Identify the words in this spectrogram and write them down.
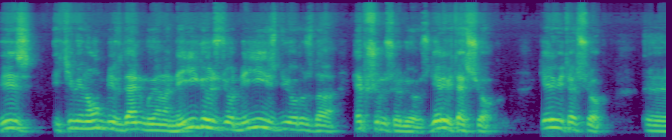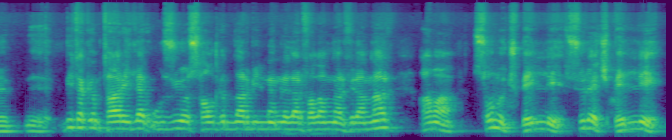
Biz 2011'den bu yana neyi gözlüyor, neyi izliyoruz da hep şunu söylüyoruz. Geri vites yok. Geri vites yok. Ee, bir takım tarihler uzuyor, salgınlar bilmem neler falanlar filanlar ama sonuç belli, süreç belli.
